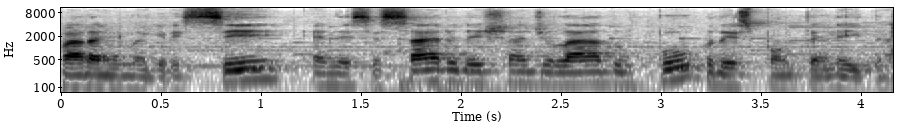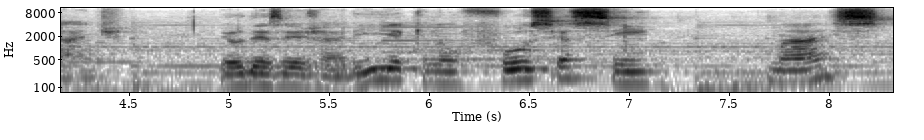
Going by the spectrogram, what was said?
para emagrecer é necessário deixar de lado um pouco da espontaneidade. Eu desejaria que não fosse assim, mas,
